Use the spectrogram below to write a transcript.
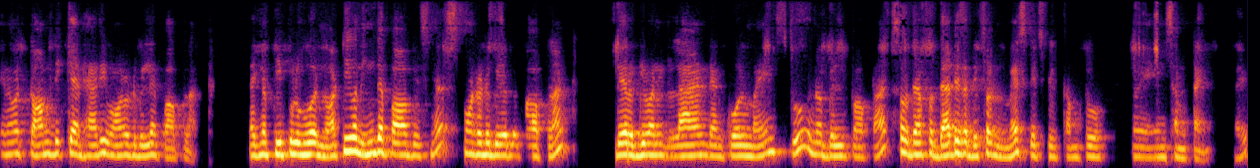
you know, Tom, Dick, and Harry wanted to build a power plant. Like the people who are not even in the power business wanted to build a power plant. They are given land and coal mines to you know build power plants. So therefore, that is a different mess which will come to uh, in some time, right?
